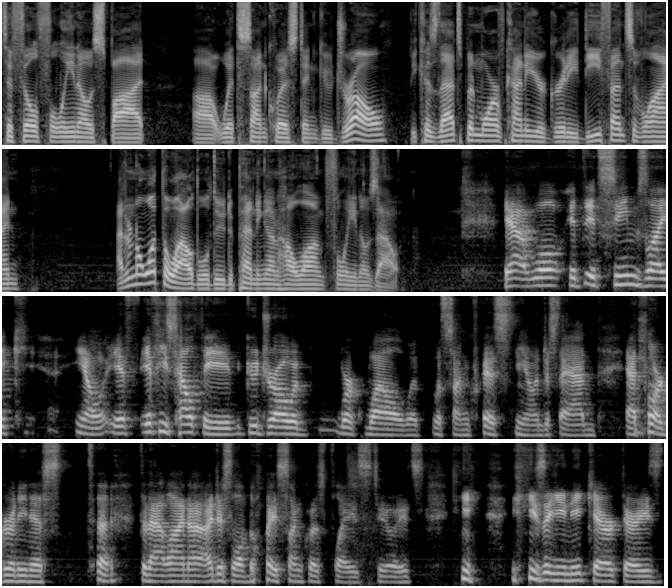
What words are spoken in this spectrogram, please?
to fill Foligno's spot uh, with Sundqvist and Gaudreau because that's been more of kind of your gritty defensive line. I don't know what the Wild will do depending on how long Foligno's out. Yeah, well, it, it seems like you know, if if he's healthy, Gaudreau would work well with with Sundqvist, you know, and just add add more grittiness to, to that line. I, I just love the way Sundqvist plays too. It's he he's a unique character. He's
